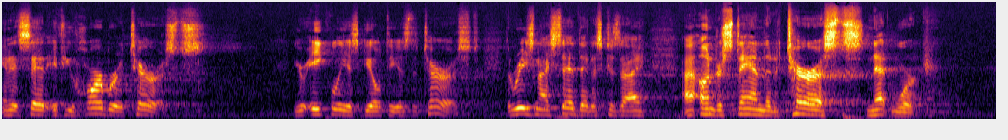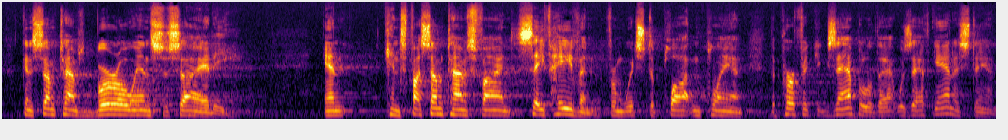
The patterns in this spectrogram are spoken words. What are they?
And it said if you harbor terrorists, you're equally as guilty as the terrorist. The reason I said that is because I, I understand that a terrorist's network can sometimes burrow in society and can sometimes find safe haven from which to plot and plan. The perfect example of that was Afghanistan.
